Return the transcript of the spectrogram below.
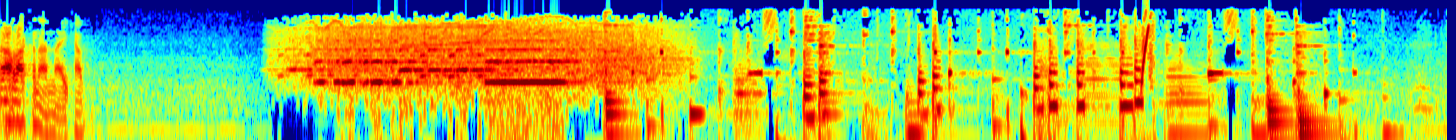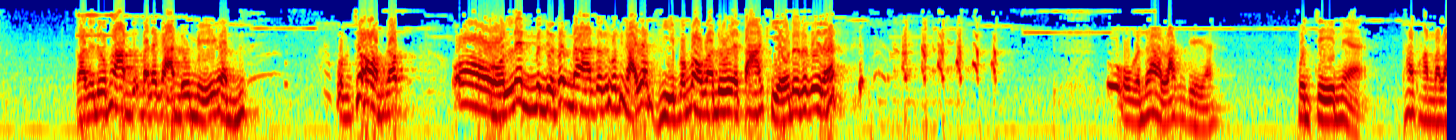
น่ารักขนาดไหนครับ ก่อนจะดูภาพบรรยากาศดูหมีก่อน ผมชอบครับ โอ้เล่นมันอยู่ตั้งนานจนคนขายจะถีบผมบอกมาดูแต่ตาเขียวด้วยนะพี่นะโอ้มันน่ารักจริงนะคนจีนเนี่ย ถ้าทำอะไร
